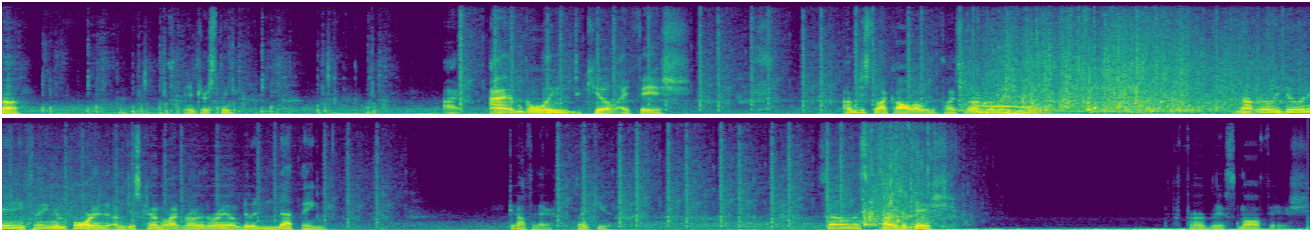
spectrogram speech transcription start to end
Huh. Interesting. I I am going to kill a fish. I'm just like all over the place. Not really not really doing anything important. I'm just kind of like running around doing nothing. Get off of there. Thank you. So let's find a fish. Preferably a small fish.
